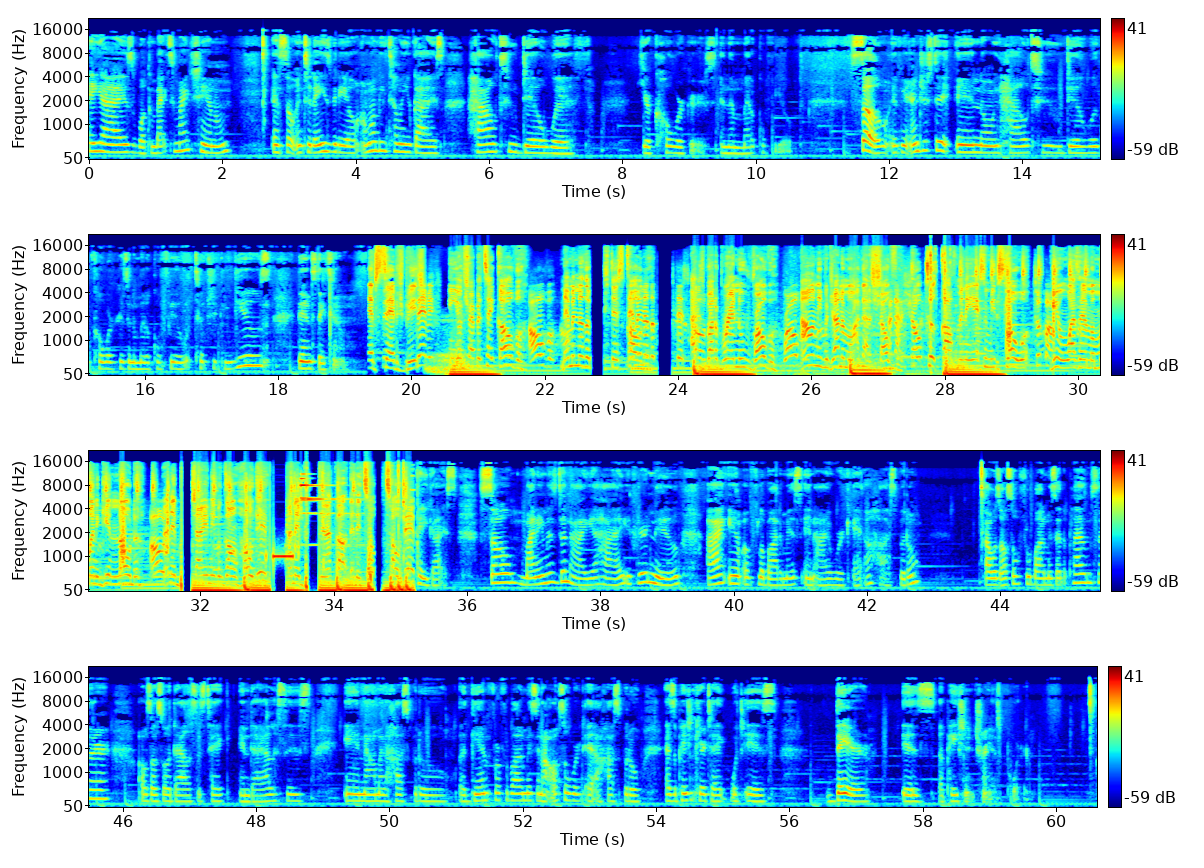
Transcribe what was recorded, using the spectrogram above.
Hey guys, welcome back to my channel. And so in today's video, I'm gonna be telling you guys how to deal with your coworkers in the medical field. So if you're interested in knowing how to deal with coworkers in the medical field, what tips you can use, then stay tuned. F savage bitch. And your trapper take over. Over. Name another bitch that's colder. I just bought a brand new Rover. I don't even drive no more, I got a chauffeur. Took off, man, they asking me to slow up. Getting wiser and my money getting older. And that bitch, I ain't even gonna hold it. And that bitch, and I thought that they told, told it. Okay, you guys. So my name is Denaya. Hi, if you're new, I am a phlebotomist and I work at a hospital. I was also a phlebotomist at the Plasma Center. I was also a dialysis tech in dialysis and now I'm at a hospital again for phlebotomist. And I also worked at a hospital as a patient care tech which is there is a patient transporter.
